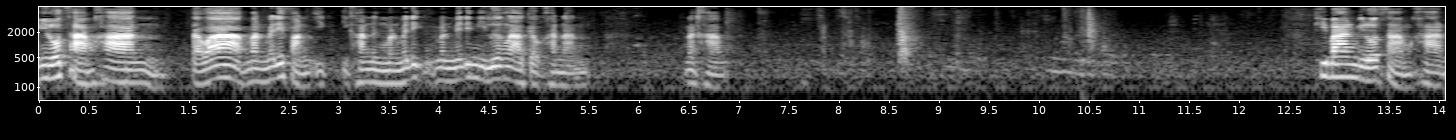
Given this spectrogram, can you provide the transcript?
มีรถสามคัน แต่ว่ามันไม่ได้ฝันอีกอีกคันหนึ่งมันไม่ได้มันไม่ได้มีเรื่องราวเกี่ยวกับคันนั้นนะครับ ที่บ้านมีรถสามคัน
